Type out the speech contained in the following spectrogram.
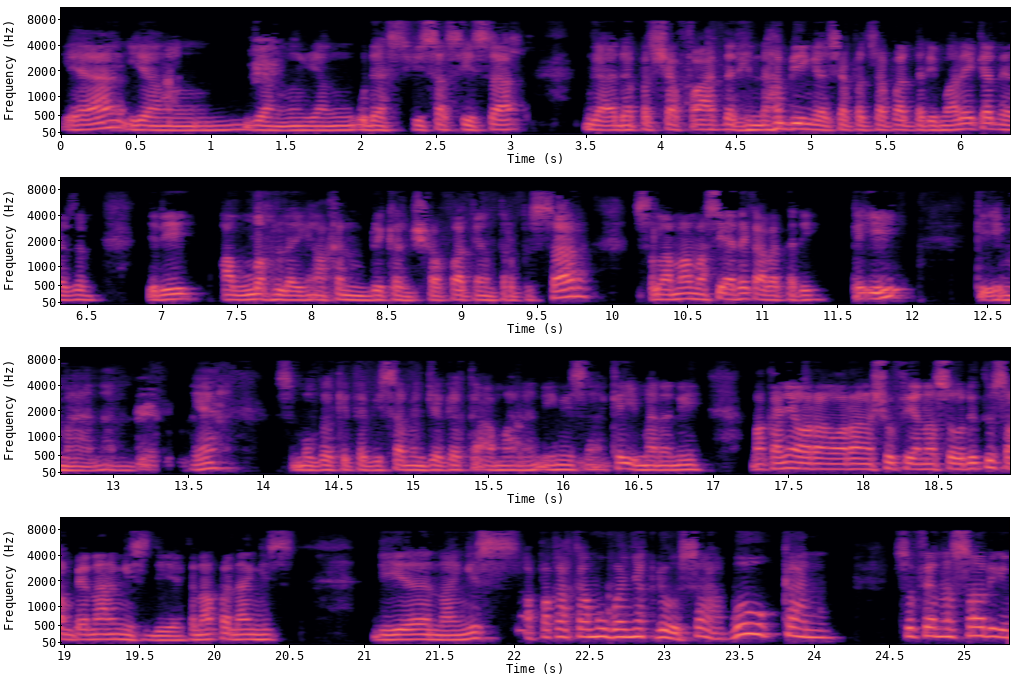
Ya, yang yang yang udah sisa-sisa nggak dapat syafaat dari Nabi, nggak dapat syafaat dari malaikat. Ya. Jadi Allah lah yang akan memberikan syafaat yang terbesar selama masih ada apa tadi? Kei, keimanan. Ya, Semoga kita bisa menjaga keamanan ini, keimanan ini. Makanya orang-orang Sufyan Saudi itu sampai nangis dia. Kenapa nangis? Dia nangis, apakah kamu banyak dosa? Bukan. Sufyan Saudi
